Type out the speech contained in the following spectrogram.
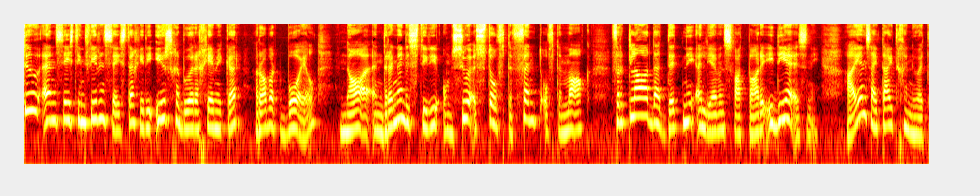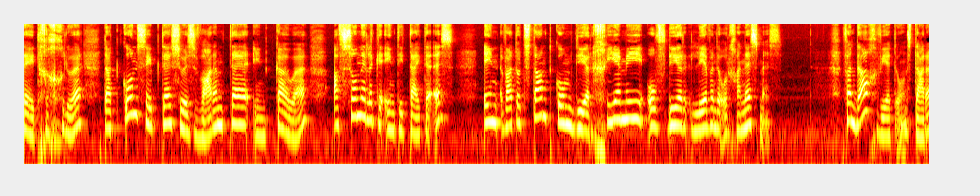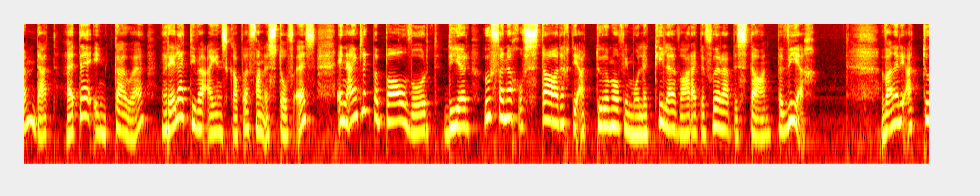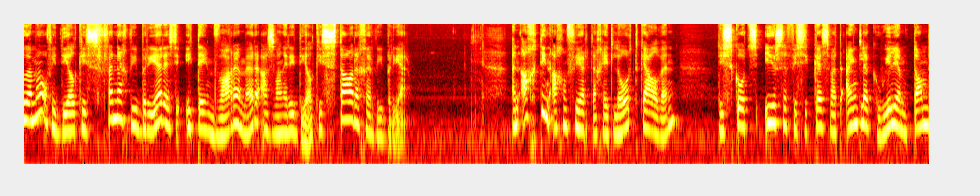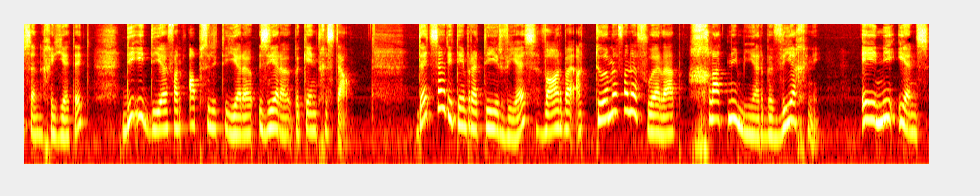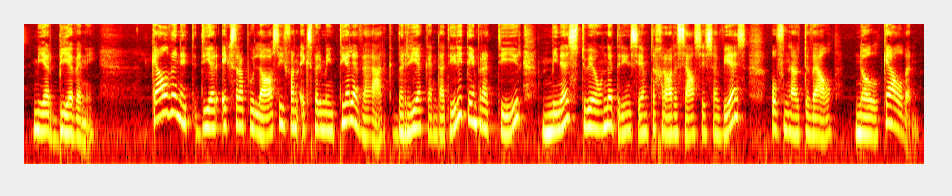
Toe in 1664 het die Iersgebore chemiker Robert Boyle na 'n indringende studie om so 'n stof te vind of te maak, verklaar dat dit nie 'n lewensvatbare idee is nie. Hy en sy tydgenote het geglo dat konsepte soos warmte en koue afsonderlike entiteite is en wat tot stand kom deur chemie of deur lewende organismes. Vandag weet ons darm dat hitte en koue relatiewe eienskappe van 'n stof is en eintlik bepaal word deur hoe vinnig of stadig die atome of die molekuule waaruit 'n voorwerp bestaan beweeg. Wanneer die atome of die deeltjies vinnig vibreer, is die item warmer as wanneer die deeltjies stadiger vibreer. In 1848 het Lord Kelvin, die Skots-Ierse fisikus wat eintlik William Thomson geheet het, die idee van absolute zero, bekend gestel. Dit sou die temperatuur wees waarby atome van 'n voorwerp glad nie meer beweeg nie en nie eens meer bewe nie. Kelvin het deur ekstrapolasie van eksperimentele werk bereken dat hierdie temperatuur -273 grade Celsius sou wees of nou terwyl 0 Kelvin.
